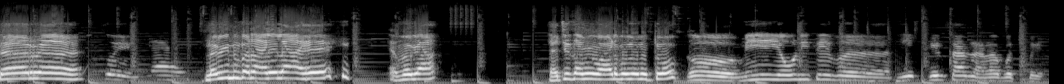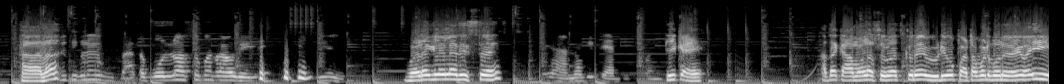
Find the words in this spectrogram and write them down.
तर नवीन पण आलेला आहे. हे बघा त्याचीच आम्ही वाट बघत होतो. हो मी येऊन इथे दीड तास झाला बसतोय. हा ना? मी तिकडे आता बोललो असतो पण राहू दे. भडकलेला दिसतोय. ठीक आहे. आता कामाला सुरुवात करूया व्हिडिओ पटापट बनवूया. भाई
